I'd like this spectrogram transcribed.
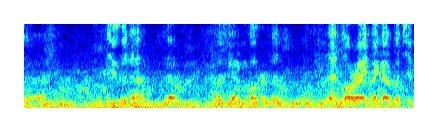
uh, tube of that, so that was kind of a bummer, but that's all right. I got a bunch of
